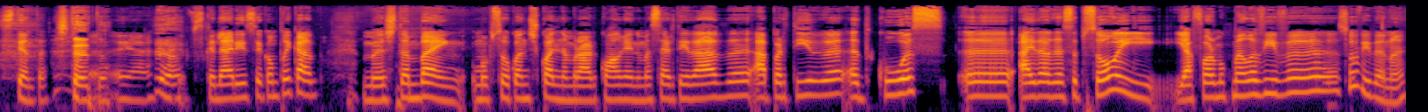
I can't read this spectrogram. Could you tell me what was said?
70. 70. Ah, yeah. Tipo, Se calhar ia ser complicado. Mas também, uma pessoa quando escolhe namorar com alguém de uma certa idade, à partida adequa-se eh, à idade dessa pessoa e, e à forma como ela vive a sua vida, não é?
